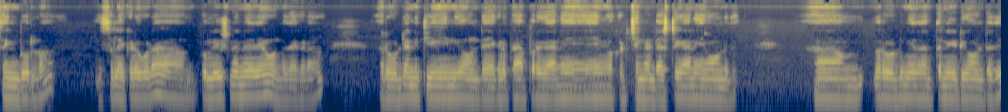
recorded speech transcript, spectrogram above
సింగపూర్లో. అసలు ఎక్కడ కూడా పొల్యూషన్ అనేది ఉండదు ఎక్కడ. రోడ్లు అన్నీ క్లీన్గా ఉంటాయి. అక్కడ పేపర్ కానీ ఏమి ఒకటి చిన్న డస్ట్ కానీ ఏమి ఉండదు. రోడ్డు మీద అంతా నీట్గా ఉంటుంది.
